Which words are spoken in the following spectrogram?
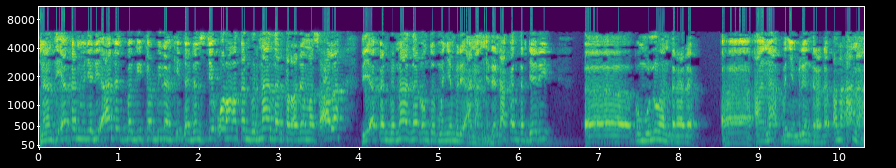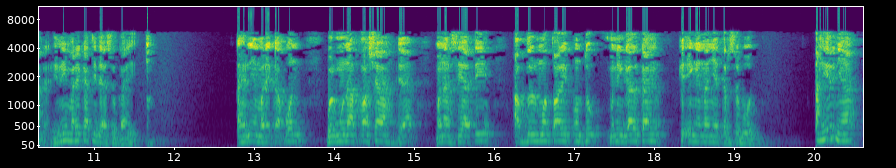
nanti akan menjadi adat bagi kabilah kita dan setiap orang akan bernazar kalau ada masalah dia akan bernazar untuk menyembeli anaknya dan akan terjadi uh, pembunuhan terhadap uh, anak penyembelihan terhadap anak-anak ini mereka tidak sukai. Akhirnya mereka pun bermunakashah ya, menasihati Abdul Muttalib untuk meninggalkan keinginannya tersebut. Akhirnya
